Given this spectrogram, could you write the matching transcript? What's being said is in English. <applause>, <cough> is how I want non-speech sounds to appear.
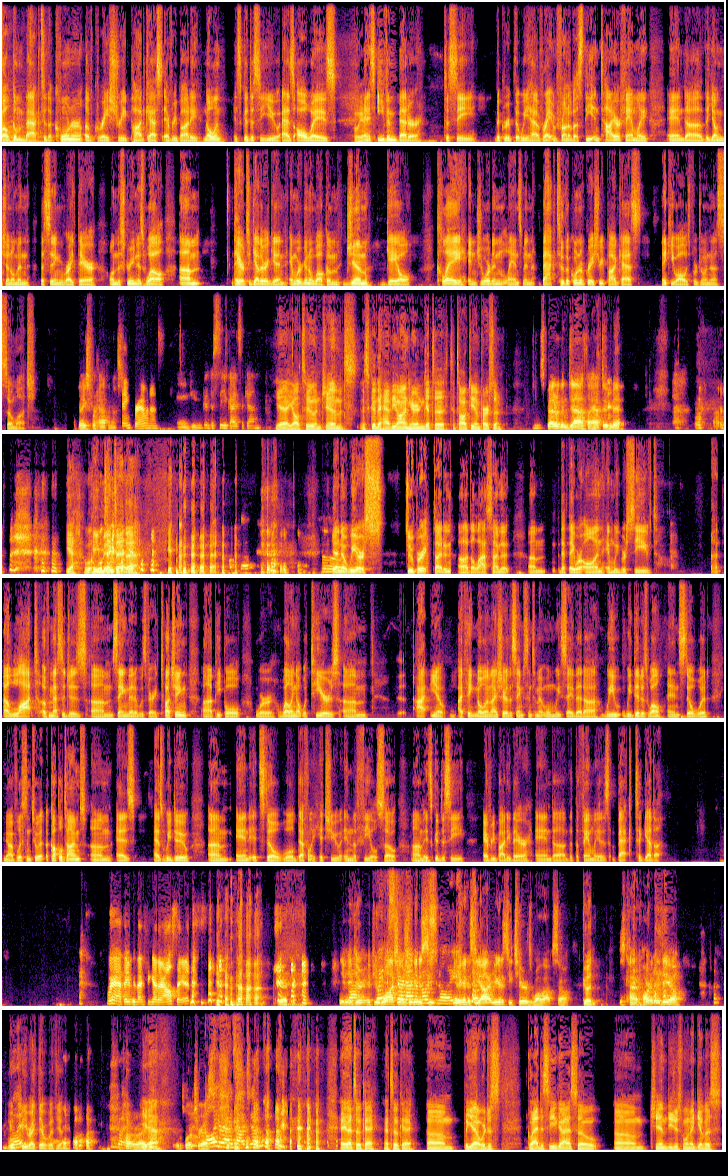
Welcome back to the Corner of Grey Street podcast, everybody. Nolan, it's good to see you as always. Oh, yeah. And it's even better to see the group that we have right in front of us, the entire family and uh, the young gentleman that's sitting right there on the screen as well. Um, they are together again, and we're going to welcome Jim, Gail, Clay, and Jordan Landsman back to the Corner of Grey Street podcast. Thank you all for joining us so much. Thanks for having us. Thanks for having us. Thank you. Good to see you guys again. Yeah, y'all too. And Jim, it's it's good to have you on here and get to to talk to you in person. It's better than death, I have to admit. <laughs> Yeah, we'll, we'll take that. that. Yeah. <laughs> <laughs> yeah, no, we are super excited. Uh, the last time that um, that they were on, and we received a, lot of messages um, saying that it was very touching. Uh, people were welling up with tears. Um, I, you know, I think Nolan and I share the same sentiment when we say that uh, we we did as well, and still would. You know, I've listened to it a couple times um, as as we do, um, and it still will definitely hit you in the feels. So um, it's good to see everybody there, and uh, that the family is back together. We're happy to be back together. I'll say it. Yeah. Good. <laughs> If, if you're if you're Way watching start us, you're gonna see you're gonna see uh, <laughs> you're gonna see tears well up. So good. it's kind of part of the deal. We'll Good. be right there with you. Good. All right. yeah. Torture us. Ball your eyes out, Jim. <laughs> hey, that's okay. That's okay. Um, but yeah, we're just glad to see you guys. So, um, Jim, do you just want to give us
